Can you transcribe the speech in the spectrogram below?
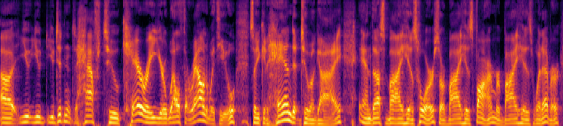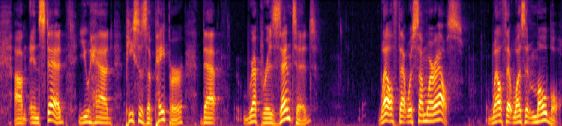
Uh, you you you didn't have to carry your wealth around with you, so you could hand it to a guy and thus buy his horse or buy his farm or buy his whatever. Um, instead, you had pieces of paper that represented wealth that was somewhere else, wealth that wasn't mobile.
